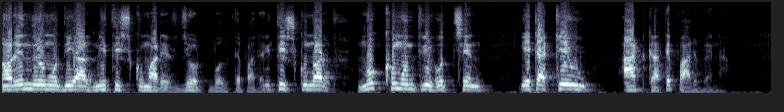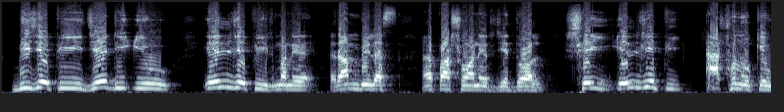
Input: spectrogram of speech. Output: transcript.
নরেন্দ্র মোদী আর নীতিশ কুমারের জোট বলতে পারে নীতিশ কুমার মুখ্যমন্ত্রী হচ্ছেন, এটা কেউ আটকাতে পারবে না। বিজেপি, জেডিইউ, এলজেপির মানে রামবিলাস পাসওয়ানের যে দল, সেই এলজেপি আসনও কেউ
